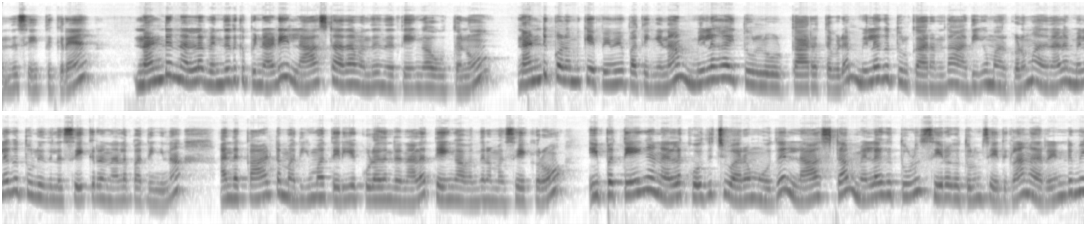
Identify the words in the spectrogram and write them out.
வந்து சேர்த்துக்கிறேன். நண்டு நல்லா வெந்ததுக்கு பின்னாடி லாஸ்ட்டாக தான் வந்து இந்த தேங்காய் ஊற்றணும் நண்டு குழம்புக்கு எப்பயுமே பார்த்தீங்கன்னா மிளகாய்த்தூள் காரத்தை விட மிளகுத்தூள் காரம் தான் அதிகமாக இருக்கணும். அதனால் மிளகுத்தூள் இதில் சேர்க்குறதுனால பார்த்தீங்கன்னா அந்த காட்டம் அதிகமாக தெரியக்கூடாதுன்றனால தேங்காய் வந்து நம்ம சேர்க்குறோம். இப்போ தேங்காய் நல்லா கொதித்து வரும்போது லாஸ்ட்டாக மிளகுத்தூளும் சீரகத்தூளும் சேர்த்துக்கலாம். நான் ரெண்டுமே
